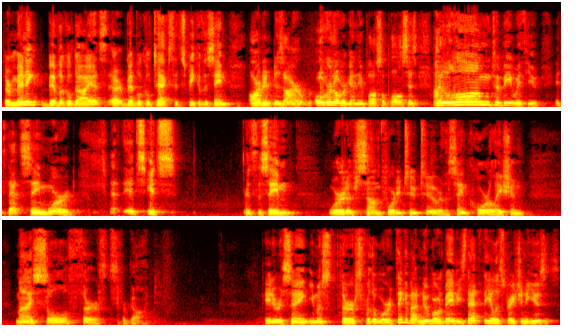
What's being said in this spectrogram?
There are many biblical diets, or uh, biblical texts that speak of the same ardent desire. Over and over again, the Apostle Paul says, I long to be with you. It's that same word. It's, it's, it's the same word of Psalm 42 2, or the same correlation my soul thirsts for God. Peter is saying you must thirst for the word. Think about newborn babies. That's the illustration he uses.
